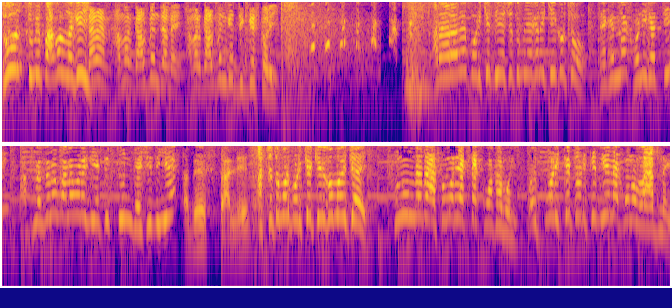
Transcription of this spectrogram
ধুর তুমি পাগল নাকি? দাঁড়ান আমার গার্লফ্রেন্ড জানে আমার গার্লফ্রেন্ডকে জিজ্ঞেস করি। আরে আরে পরীক্ষা দিয়ে এসে তুমি এখানে কি করছ? দেখেন না খনি খাচ্ছি। আপনার জন্য বানাবো নাকি একটু চুন বেশি দিয়ে? আবে সালে। আচ্ছা তোমার পরীক্ষা কীরকম হয়েছে? শুনুন দাদা তোমার একটা কথা বলি। ওই পরীক্ষা টরীক্ষা দিয়ে না কোনো লাভ নেই।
